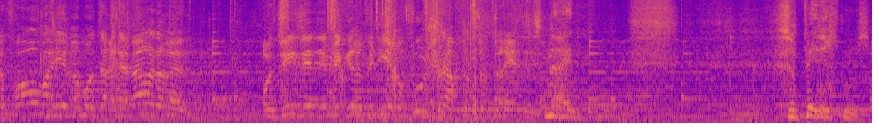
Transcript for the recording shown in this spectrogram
eine Frau war Ihre Mutter, eine Mörderin. Und Sie sind im Begriff, in Ihre Fußstapfen zu treten. Nein. So bin ich nicht.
